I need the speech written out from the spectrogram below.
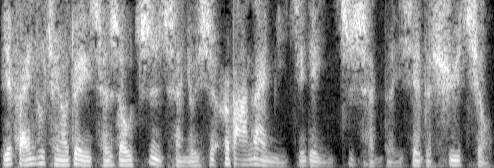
也反映出全球对于成熟制程，尤其是二八奈米节点制程的一些的需求。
